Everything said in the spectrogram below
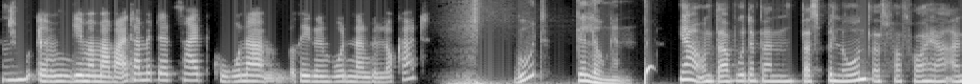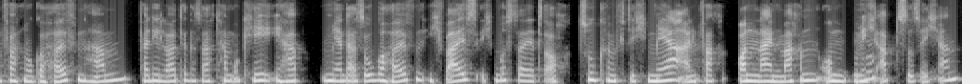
mhm. ähm, gehen wir mal weiter mit der Zeit. Corona-Regeln wurden dann gelockert. Gut gelungen. Ja, und da wurde dann das belohnt, was wir vorher einfach nur geholfen haben, weil die Leute gesagt haben, okay, ihr habt mir da so geholfen, ich weiß, ich muss da jetzt auch zukünftig mehr einfach online machen, um mhm. mich abzusichern.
